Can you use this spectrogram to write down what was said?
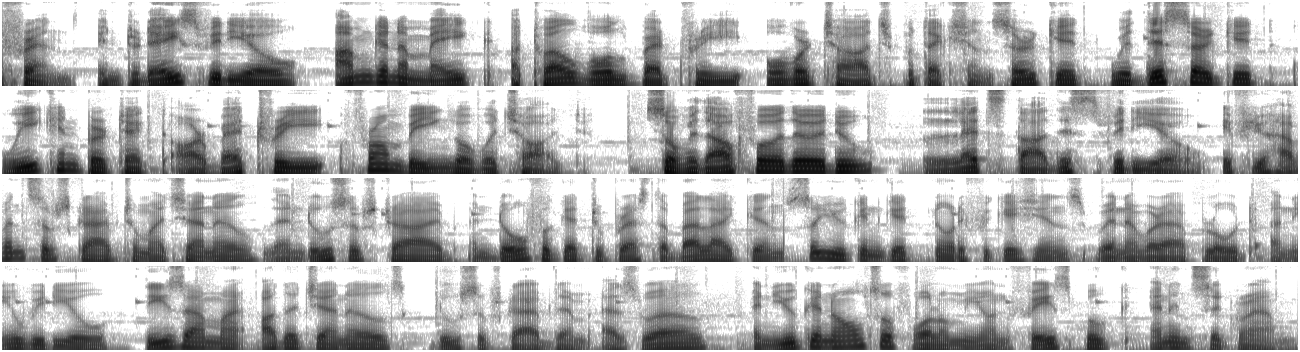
friends, in today's video, I'm gonna make a 12 volt battery overcharge protection circuit. With this circuit, we can protect our battery from being overcharged. So without further ado, let's start this video. If you haven't subscribed to my channel, then do subscribe and don't forget to press the bell icon so you can get notifications whenever I upload a new video. These are my other channels, do subscribe them as well. And you can also follow me on Facebook and Instagram.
